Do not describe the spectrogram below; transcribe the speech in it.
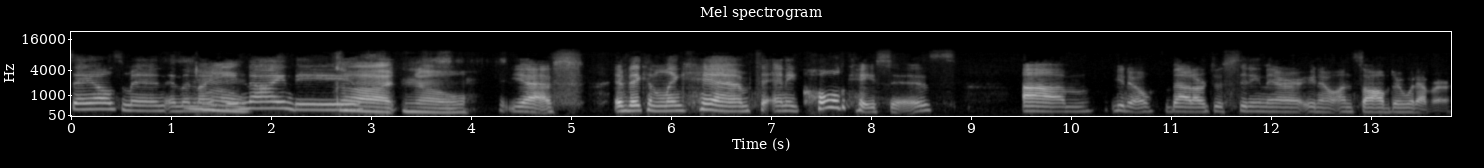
salesman in the oh, 1990s. God, no. Yes. If they can link him to any cold cases, um, you know, that are just sitting there, you know, unsolved or whatever.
